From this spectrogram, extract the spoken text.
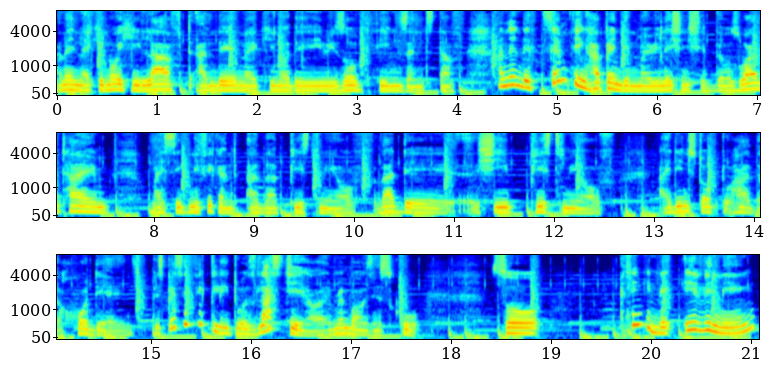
and then like you know he laughed and then like you know they resolved things and stuff. And then the same thing happened in my relationship. There was one time my significant other pissed me off. That day she pissed me off. I didn't talk to her the whole day. Specifically it was last year. I remember i was in school. So i think in the evening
